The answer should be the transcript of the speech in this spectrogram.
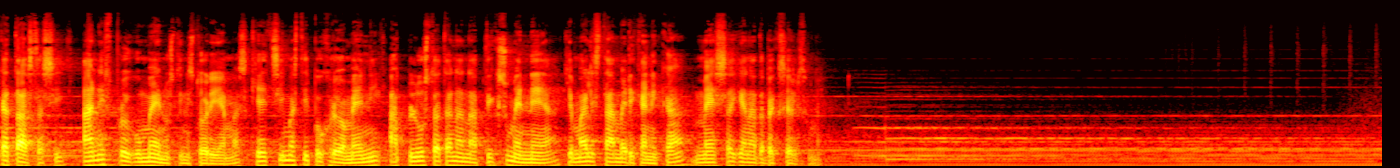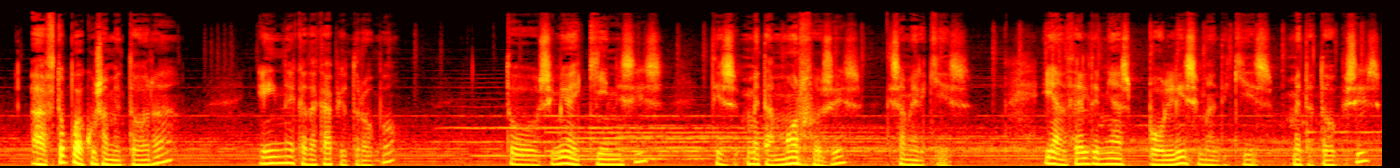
Κατάσταση άνευ προηγουμένου στην ιστορία μας και έτσι είμαστε υποχρεωμένοι απλούστατα να αναπτύξουμε νέα και μάλιστα αμερικανικά μέσα για να ανταπεξέλθουμε. Αυτό που ακούσαμε τώρα είναι κατά κάποιο τρόπο το σημείο εκκίνησης της μεταμόρφωσης της Αμερικής ή αν θέλετε μιας πολύ σημαντικής μετατόπισης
